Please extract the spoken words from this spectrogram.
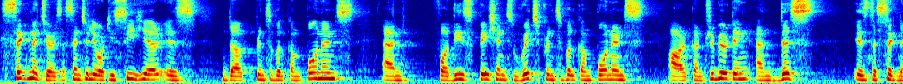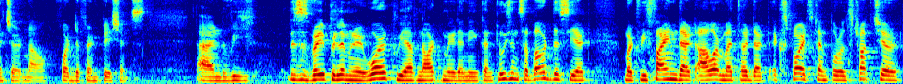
signatures, essentially what you see here is the principal components, and for these patients, which principal components are contributing, and this is the signature now for different patients. And we, this is very preliminary work. We have not made any conclusions about this yet, but we find that our method that exploits temporal structure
